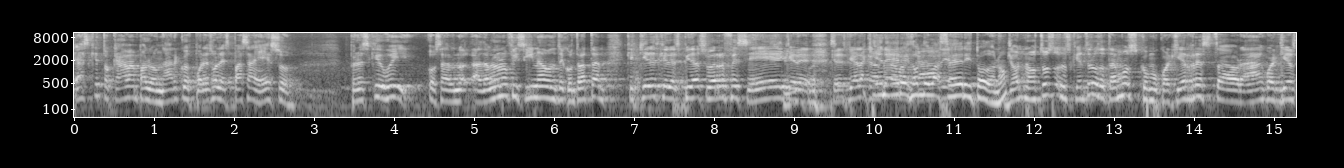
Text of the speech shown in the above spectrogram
es que tocaban para los narcos, por eso les pasa eso. Pero es que, güey, o sea, al hablar una oficina donde te contratan, que quieres que les pida su RFC, que, le- que les pida la ¿Quién eres? ¿Dónde va a ser? Y todo, ¿no? Yo, nosotros los clientes los tratamos como cualquier restaurante, cualquier,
